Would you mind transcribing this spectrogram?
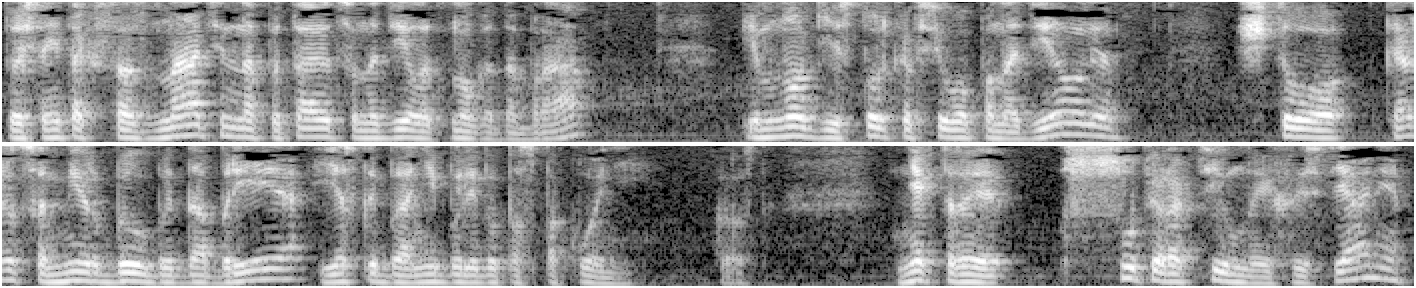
То есть они так сознательно пытаются наделать много добра, и многие столько всего понаделали, что, кажется, мир был бы добрее, если бы они были бы поспокойней. Просто. Некоторые суперактивные христиане,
